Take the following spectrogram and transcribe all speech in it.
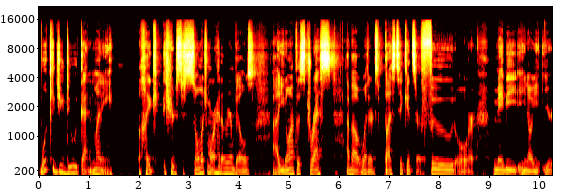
What could you do with that money? Like, you're just so much more ahead of your bills. Uh, you don't have to stress about whether it's bus tickets or food, or maybe, you know, your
